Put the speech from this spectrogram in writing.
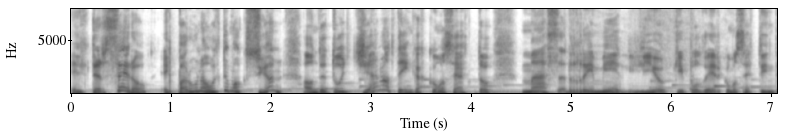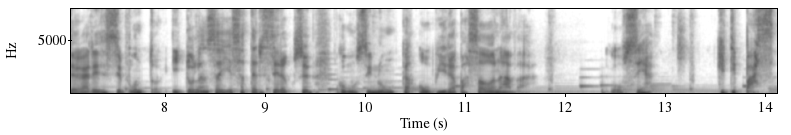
El tercero es para una última opción, donde tú ya no tengas como sea esto más remedio que poder como sea esto indagar en ese punto. Y tú lanzas esa tercera opción como si nunca hubiera pasado nada. O sea, ¿qué te pasa?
